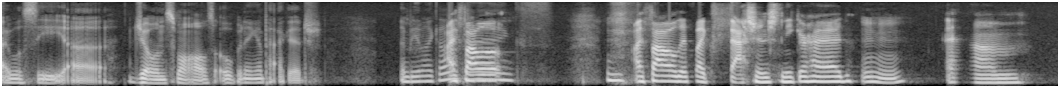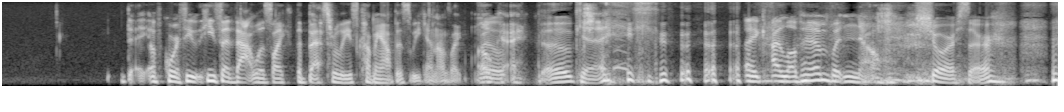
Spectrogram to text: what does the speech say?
I will see uh, Joan Smalls opening a package and be like, "Oh, I follow- thanks. I follow this like fashion sneakerhead. Mhm. And, um, th- of course, he he said that was like the best release coming out this weekend. I was like, Oh, okay, okay, like I love him, but no. sure, sir." uh,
